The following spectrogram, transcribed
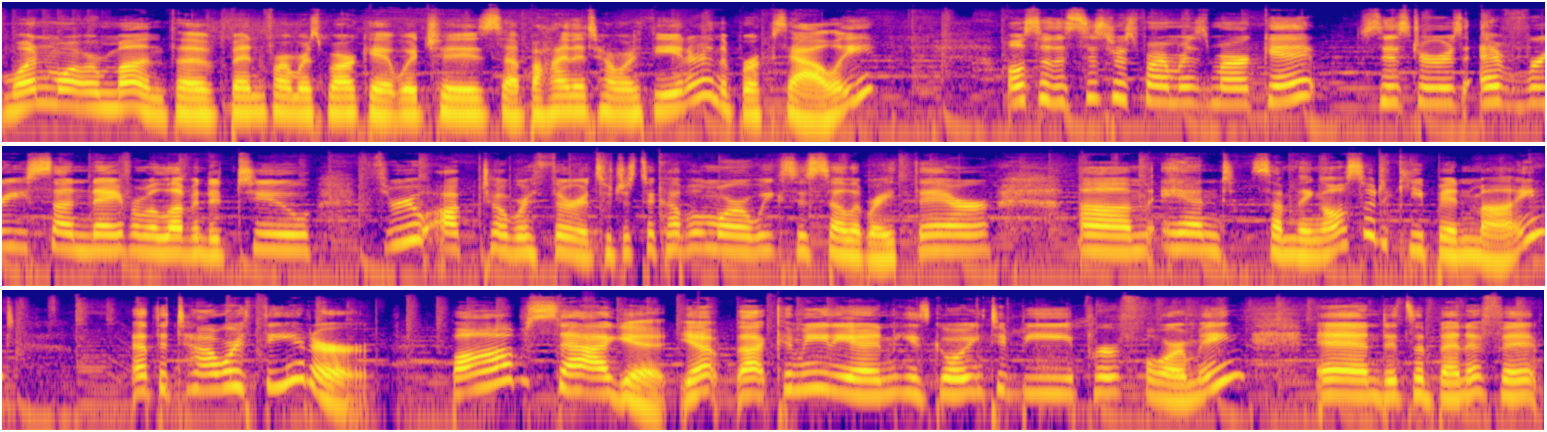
one more month of Bend Farmers Market, which is uh, behind the Tower Theater in the Brooks Alley. Also, the Sisters Farmers Market, Sisters every Sunday from 11 to 2 through October 3rd. So, just a couple more weeks to celebrate there. Um, and something also to keep in mind at the Tower Theater. Bob Saget, yep, that comedian, he's going to be performing, and it's a benefit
